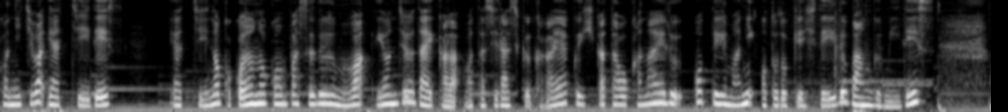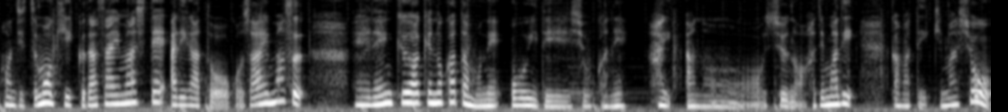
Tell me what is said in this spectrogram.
こんにちは、やっちーです。やっちーの心のコンパスルームは40代から私らしく輝く生き方を叶えるをテーマにお届けしている番組です。本日もお聴きくださいましてありがとうございます、えー、連休明けの方もね、多いでしょうかね。はい、あのー、週の始まり頑張っていきましょう。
